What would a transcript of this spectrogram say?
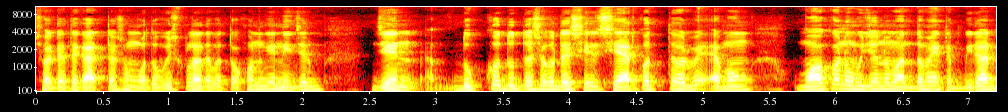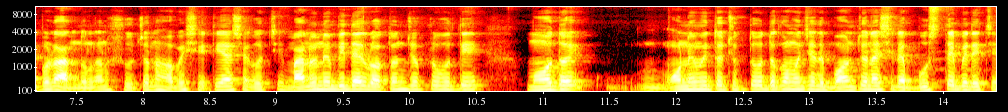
ছয়টা থেকে আটটা সম্ভবত অফিস খোলা থাকবে। তখন গিয়ে নিজের যে দুঃখ, দুর্দশা করে সে শেয়ার করতে পারবে এবং মহাকরণ অভিযানের মাধ্যমে একটা বিরাট বড় আন্দোলন সূচনা হবে, সেটি আশা করছি। মাননীয় বিধায়ক রতন চক্রবর্তী মহোদয়, অনিয়মিত চুক্তিবদ্ধ কর্মচারীদের বঞ্চনা সেটা বুঝতে পেরেছে।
